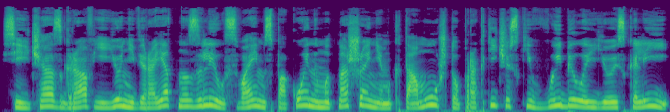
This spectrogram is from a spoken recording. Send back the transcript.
Сейчас граф ее невероятно злил своим спокойным отношением к тому, что практически выбило ее из колеи.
